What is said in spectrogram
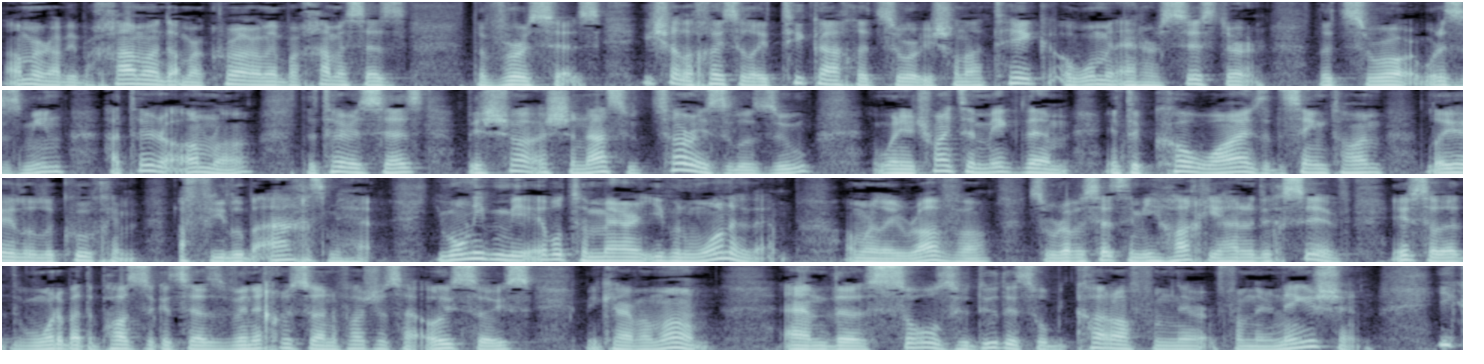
Rabbi Rabbi Barchama says, the verse says, You shall not take a woman and her sister, What does this mean? The Torah says, when you're trying to make them into co-wives at the same time, you won't even be able to marry even one of them. So Rava says to me, If so, that, what about the pasuk? It says, and the souls who do this will be cut off from their from their nation. If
